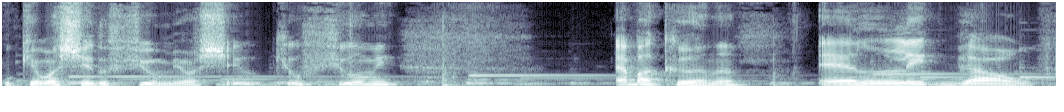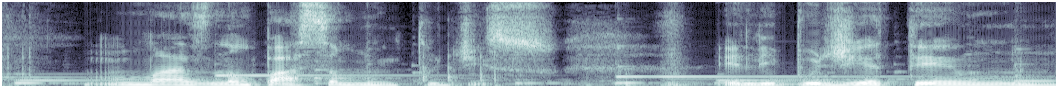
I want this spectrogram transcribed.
o que eu achei do filme. Eu achei que o filme é bacana, é legal, mas não passa muito disso. Ele podia ter um.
